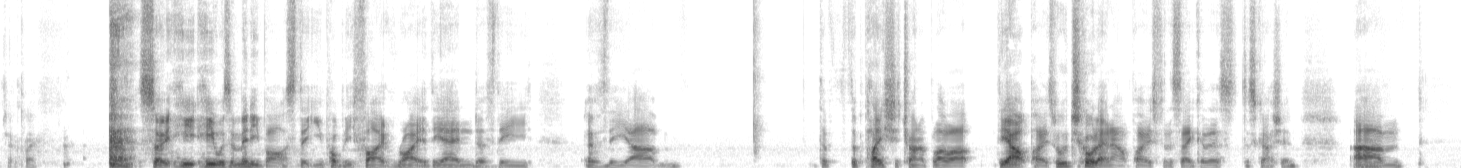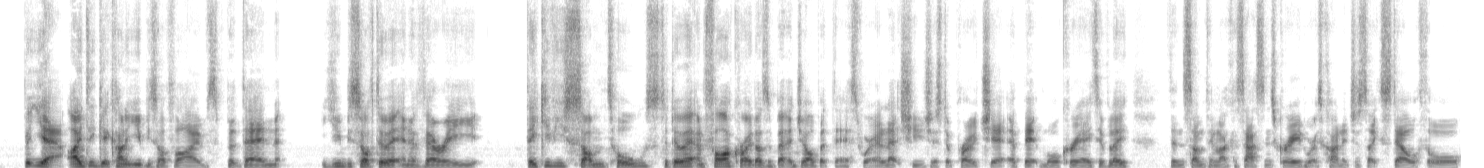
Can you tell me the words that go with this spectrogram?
Exactly. so he he was a mini boss that you probably fight right at the end of the of the um the the place you're trying to blow up, the outpost. We'll just call it an outpost for the sake of this discussion. Um, but yeah, I did get kind of Ubisoft vibes, but then Ubisoft do it in a very they give you some tools to do it, and Far Cry does a better job at this, where it lets you just approach it a bit more creatively than something like Assassin's Creed, where it's kind of just like stealth or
